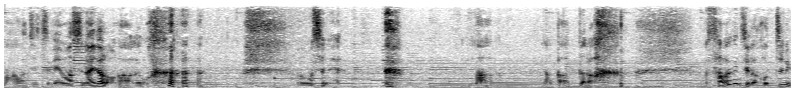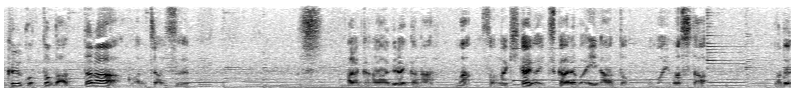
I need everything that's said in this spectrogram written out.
まあ実現はしないだろうなでも もしね。まあなんかあったら。沢口がこっちに来ることがあったらワンチャンス。あるかなぐらいかな。まあそんな機会がいつかあればいいなと思いました。丸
